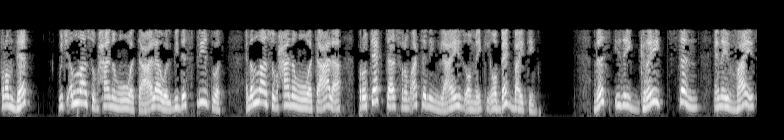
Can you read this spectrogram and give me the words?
from that which Allah subhanahu wa ta'ala will be displeased with. And Allah subhanahu wa ta'ala protect us from uttering lies or making or backbiting. This is a great sin and a vice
